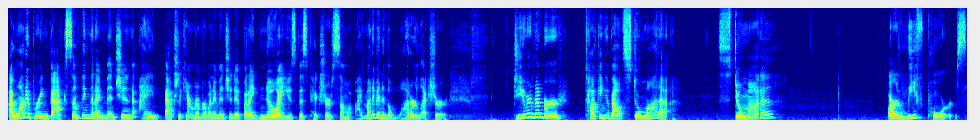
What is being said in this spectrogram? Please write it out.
I want to bring back something that I mentioned. I actually can't remember when I mentioned it, but I know I used this picture somewhat. It might have been in the water lecture. Do you remember talking about stomata? Stomata are leaf pores.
